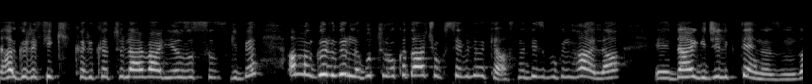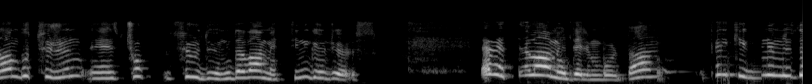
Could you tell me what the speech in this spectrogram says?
daha grafik karikatürler var, yazısız gibi. Ama Gırgır'la bu tür o kadar çok seviliyor ki aslında biz bugün hala e, dergicilikte en azından bu türün e, çok sürdüğünü, devam ettiğini görüyoruz. Evet, devam edelim buradan. Peki günümüzde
